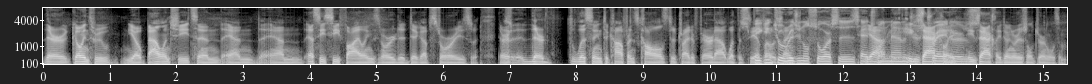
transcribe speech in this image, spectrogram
they're going through, you know, balance sheets and and and SEC filings in order to dig up stories. They're they're listening to conference calls to try to ferret out what the Speaking CFO to saying. original sources, hedge Yeah, fund managers, exactly, traders. exactly doing original journalism.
